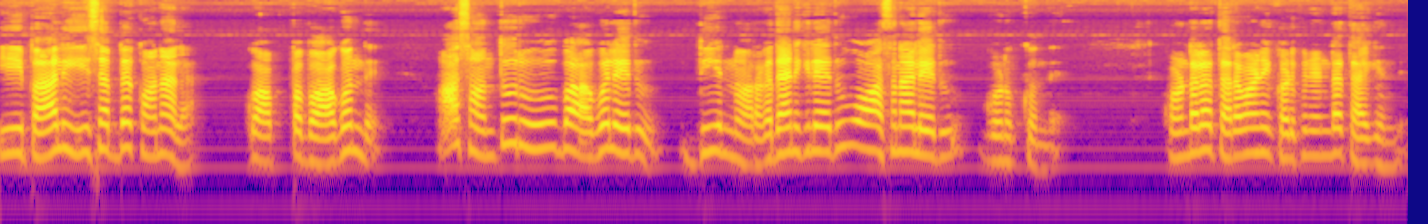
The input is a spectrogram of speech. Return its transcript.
ఈ పాలు ఈ సబ్బే కొనాల. గొప్ప బాగుంది. ఆ సంతూరు బాగోలేదు. దీన్ని నొరగదానికి లేదు వాసన లేదు గొణుక్కుంది. కొండలో తరవాణి కడుపు నిండా తాగింది.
